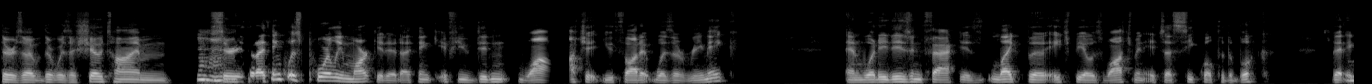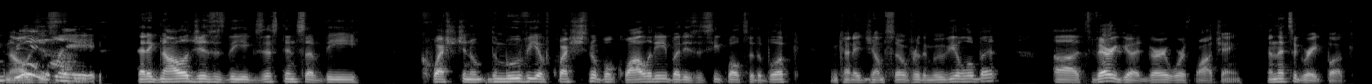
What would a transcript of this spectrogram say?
there's a there was a Showtime Mhm. series that I think was poorly marketed. I think if you didn't watch it, you thought it was a remake. And what it is, in fact, is like the HBO's Watchmen. It's a sequel to the book that acknowledges Really? that acknowledges the existence of the question the movie of questionable quality, but is a sequel to the book and kind of jumps over the movie a little bit. Uh, it's very good, very worth watching, and that's a great book.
